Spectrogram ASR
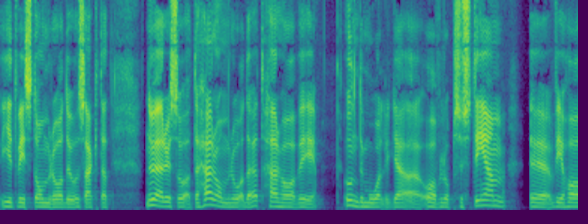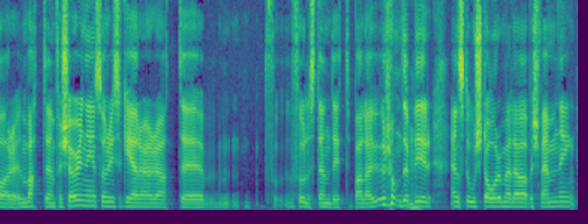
i ett visst område och sagt att nu är det så att det här området, här har vi undermåliga avloppssystem, vi har en vattenförsörjning som riskerar att eh, fullständigt balla ur om det mm. blir en stor storm eller översvämning.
